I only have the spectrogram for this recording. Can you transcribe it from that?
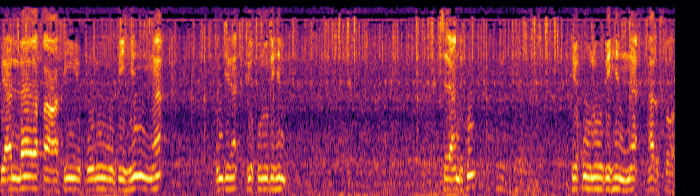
بأن لا يقع في قلوبهن عندنا في قلوبهن. سيد عندكم؟ في قلوبهن هذا الصواب.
